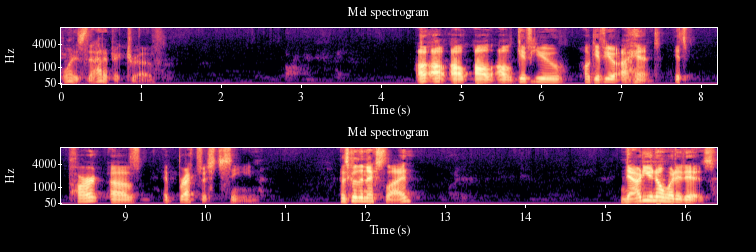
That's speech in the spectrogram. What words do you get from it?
What is that a picture of? I'll, I'll, I'll, I'll, give you, I'll give you a hint. It's part of a breakfast scene. Let's go to the next slide. Now, do you know what it is?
